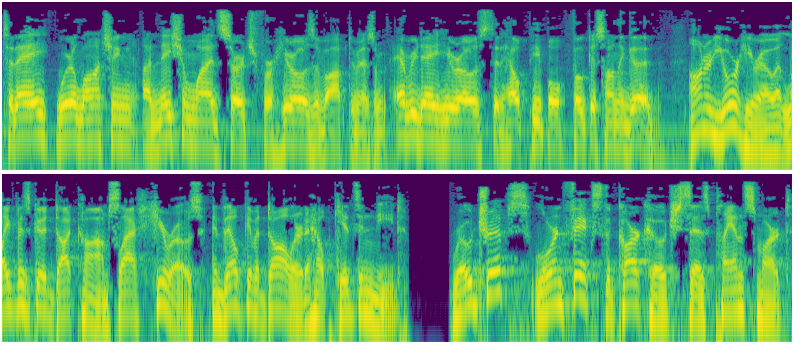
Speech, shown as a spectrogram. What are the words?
Today, we're launching a nationwide search for heroes of optimism, everyday heroes that help people focus on the good. Honor your hero at lifeisgood.com slash heroes, and they'll give a dollar to help kids in need. Road trips? Lauren Fix, the car coach, says plan smart.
